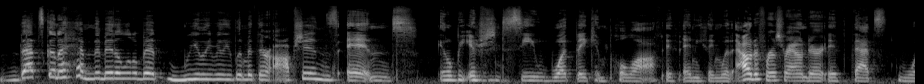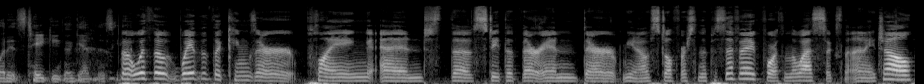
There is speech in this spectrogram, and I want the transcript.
that's gonna hem them in a little bit, really, really limit their options, and it'll be interesting to see what they can pull off, if anything, without a first rounder, if that's what it's taking again this year. But with the way that the Kings are playing and the state that they're in, they're, you know, still first in the Pacific, fourth in the West, sixth in the NHL.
